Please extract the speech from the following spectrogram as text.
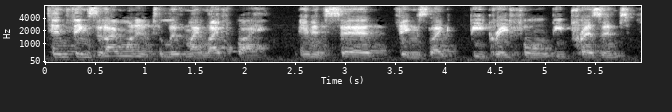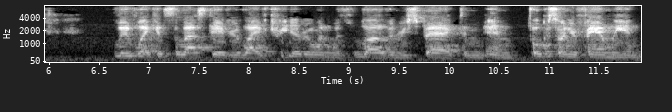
10 things that I wanted to live my life by, and it said things like be grateful, be present live like it's the last day of your life, treat everyone with love and respect, and, and focus on your family and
